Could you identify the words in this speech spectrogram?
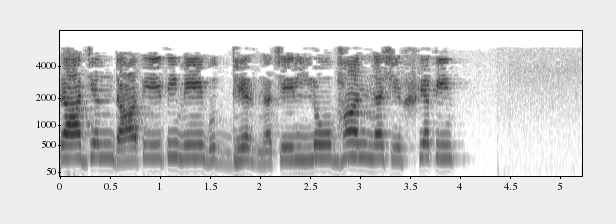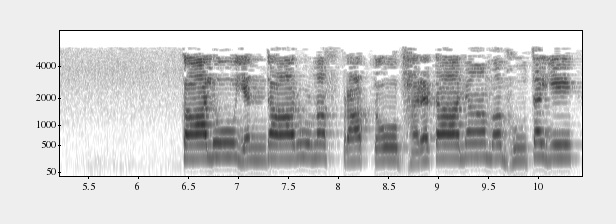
राज्यम् दातेति मे बुद्धिर्न चेल्लोभान्न शिष्यति कालोऽयन्दारुणः प्राप्तो भरता नाम भूतये।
